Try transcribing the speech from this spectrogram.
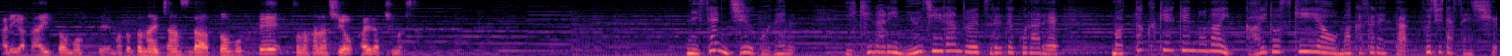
ありがたいと思って、またとないチャンスだと思って、その話を快諾しました。2015年いきなりニュージーランドへ連れてこられ全く経験のないガイドスキーヤーを任された藤田選手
